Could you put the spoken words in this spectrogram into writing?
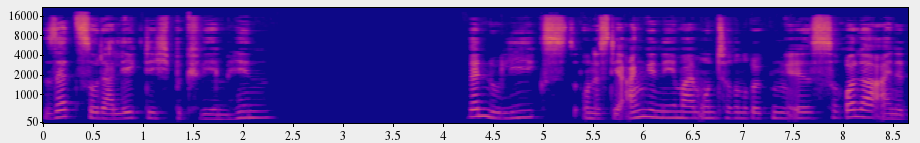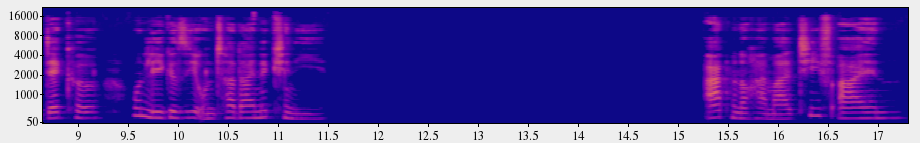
Setz oder leg dich bequem hin. Wenn du liegst und es dir angenehmer im unteren Rücken ist, rolle eine Decke und lege sie unter deine Knie. Atme noch einmal tief ein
